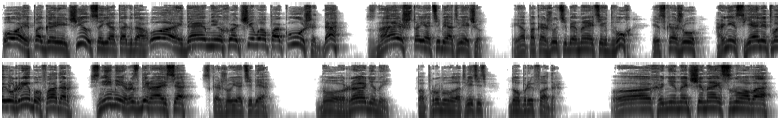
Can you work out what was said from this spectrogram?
Ой, погорячился я тогда! Ой, дай мне хоть чего покушать, да?» Знаешь, что я тебе отвечу? Я покажу тебе на этих двух и скажу «Они съели твою рыбу, Фадор! С ними разбирайся!» — скажу я тебе. «Но раненый!» — попробовал ответить добрый Фадор. «Ох, не начинай снова!»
